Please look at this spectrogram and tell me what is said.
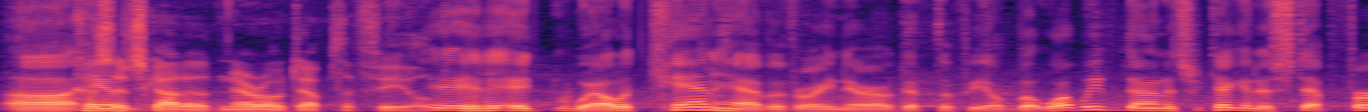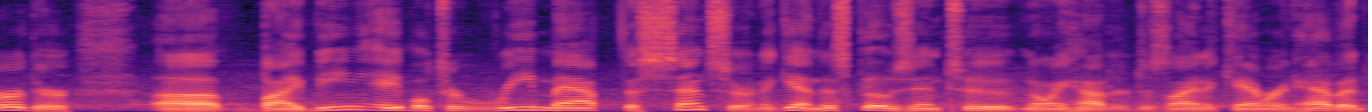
Because uh, it's got a narrow depth of field. It, it, well, it can have a very narrow depth of field. But what we've done is we've taken it a step further uh, by being able to remap the sensor. And again, this goes into knowing how to design a camera and have an,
